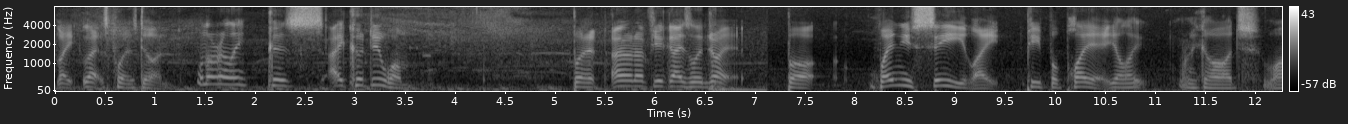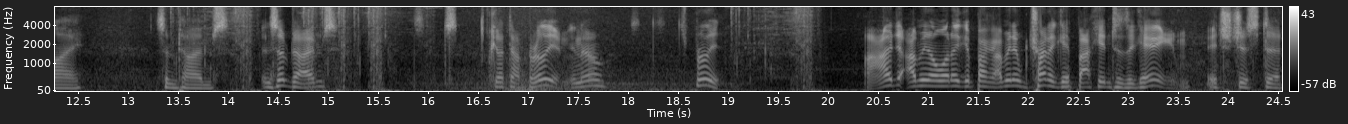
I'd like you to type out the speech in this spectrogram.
like, Let's Plays done. Well, not really, because I could do one. But I don't know if you guys will enjoy it. But when you see, like, people play it, you're like, oh my god, why? Sometimes. And sometimes, it's goddamn brilliant, you know? It's brilliant. I, I mean, I want to get back, I mean, I'm trying to get back into the game. It's just that,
